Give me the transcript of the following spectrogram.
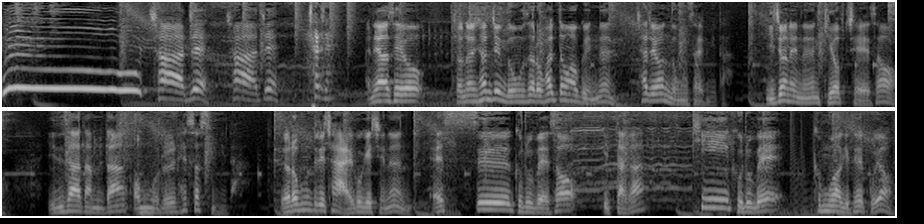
우! 차재, 차재, 차재. 안녕하세요. 저는 현직 노무사로 활동하고 있는 차재원 노무사입니다. 이전에는 기업체에서 인사 담당 업무를 했었습니다. 여러분들이 잘 알고 계시는 S그룹에서 있다가 T그룹에 근무하기도 했고요.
